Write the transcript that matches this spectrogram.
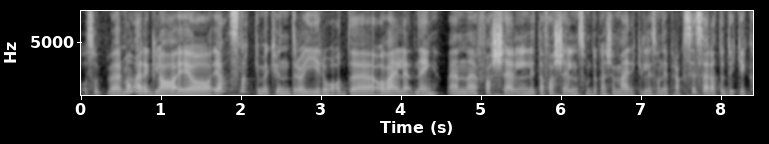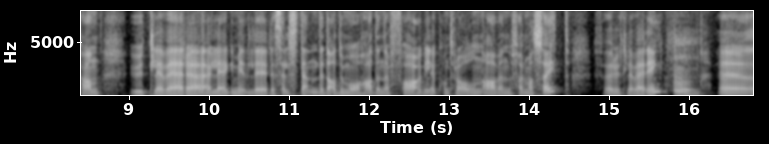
og så bør man være glad i å ja, snakke med kunder og gi råd eh, og veiledning. Men eh, litt av forskjellen som du kanskje merker litt sånn i praksis, er at du ikke kan utlevere legemidler selvstendig. Da. Du må ha denne faglige kontrollen av en farmasøyt før utlevering. Mm. Eh,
